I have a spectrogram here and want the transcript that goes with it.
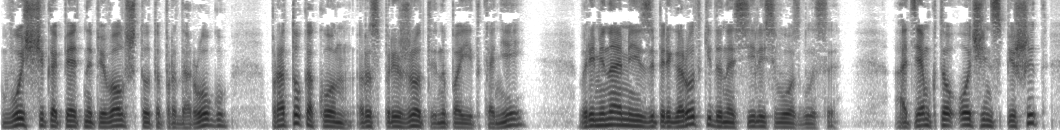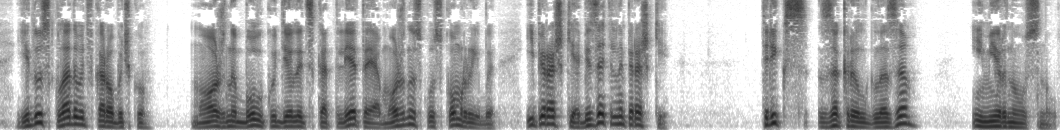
Возчик опять напевал что-то про дорогу, про то, как он распряжет и напоит коней. Временами из-за перегородки доносились возгласы. А тем, кто очень спешит, еду складывать в коробочку. Можно булку делать с котлетой, а можно с куском рыбы. И пирожки, обязательно пирожки. Трикс закрыл глаза и мирно уснул.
